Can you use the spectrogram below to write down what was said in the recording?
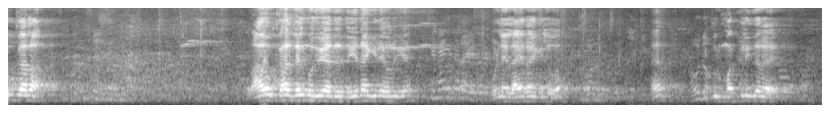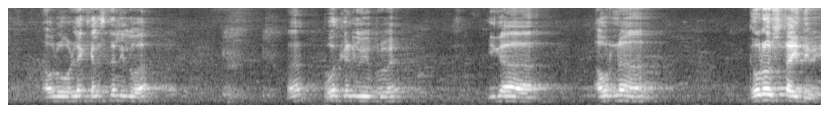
ರಾವು ಕಾಲ ರಾವು ಕಾಲದಲ್ಲಿ ಮದುವೆ ಆದದ್ದು. ಏನಾಗಿದೆ ಅವರಿಗೆ? ಒಳ್ಳೆ ಲಾಯರ್ ಆಗಿಲ್ವ? ಇಬ್ಬರು ಮಕ್ಕಳಿದ್ದಾರೆ ಅವರು ಒಳ್ಳೆ ಕೆಲಸದಲ್ಲಿಲ್ವಾ? ಓದ್ಕೊಂಡಿಲ್ವ ಇಬ್ರು ಈಗ ಅವ್ರನ್ನ ಗೌರವಿಸ್ತಾ ಇದ್ದೀವಿ.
